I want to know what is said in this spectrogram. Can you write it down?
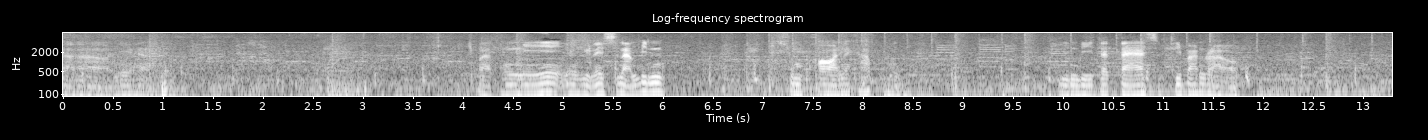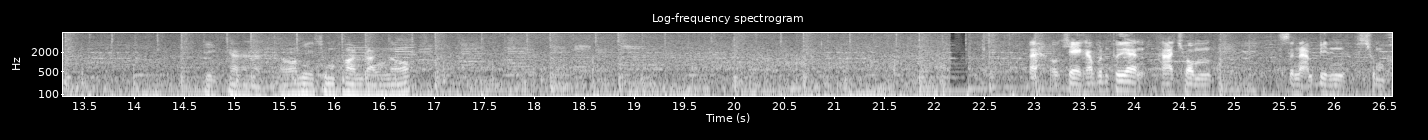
อ่านี่ฮะ มาทางนี้ยังอยู่ในสนามบินชุมพรนะครับ ยินดีแต่แต่สุดที่บ้านเราดีค่ะเขามีชุมพรรังนกอะโอเคครับเพื่อนๆพาชมสนามบินชุมพ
